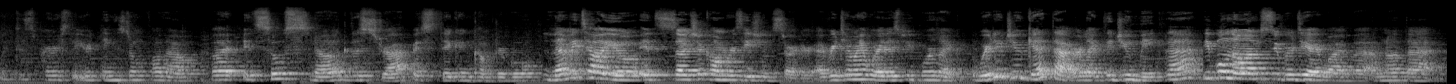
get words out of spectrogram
with this purse that your things don't fall out. But it's so snug, the strap is thick and comfortable. Let me tell you, it's such a conversation starter. Every time I wear this, people are like, where did you get that? Or like, did you make that? People know I'm super DIY, but I'm not that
